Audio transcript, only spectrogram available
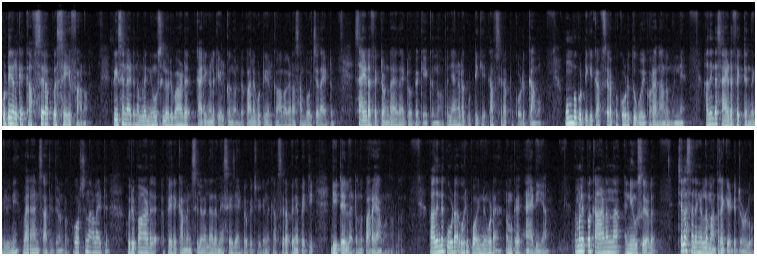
കുട്ടികൾക്ക് cough syrup സേഫാണോ? റീസെന്റായിട്ട് നമ്മൾ ന്യൂസിൽ ഒരുപാട് കാര്യങ്ങൾ കേൾക്കുന്നുണ്ട്. പല കുട്ടികൾക്കും അപകടം സംഭവിച്ചതായിട്ടും സൈഡ് എഫക്റ്റ് ഉണ്ടായതായിട്ടും ഒക്കെ കേൾക്കുന്നു. അപ്പം ഞങ്ങളുടെ കുട്ടിക്ക് കഫ് സിറപ്പ് കൊടുക്കാമോ? മുമ്പ് കുട്ടിക്ക് കഫ് സിറപ്പ് കൊടുത്തുപോയി കുറേ നാൾ മുന്നേ. അതിന്റെ സൈഡ് എഫക്റ്റ് എന്തെങ്കിലും ഇനി വരാൻ സാധ്യതയുണ്ടോ? അപ്പോൾ കുറച്ച് നാളായിട്ട് ഒരുപാട് പേര് കമൻസിലും അല്ലാതെ മെസ്സേജ് ആയിട്ടും ഒക്കെ ചോദിക്കുന്നു കഫ് സിറപ്പിനെ പറ്റി ഡീറ്റെയിൽ ആയിട്ടൊന്ന് പറയാമോ എന്നുള്ളത്. അപ്പോൾ അതിന്റെ കൂടെ ഒരു പോയിന്റും കൂടെ നമുക്ക് ആഡ് ചെയ്യാം. നമ്മളിപ്പോൾ കാണുന്ന ന്യൂസുകൾ ചില സ്ഥലങ്ങളിൽ മാത്രമേ കേട്ടിട്ടുള്ളൂ.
